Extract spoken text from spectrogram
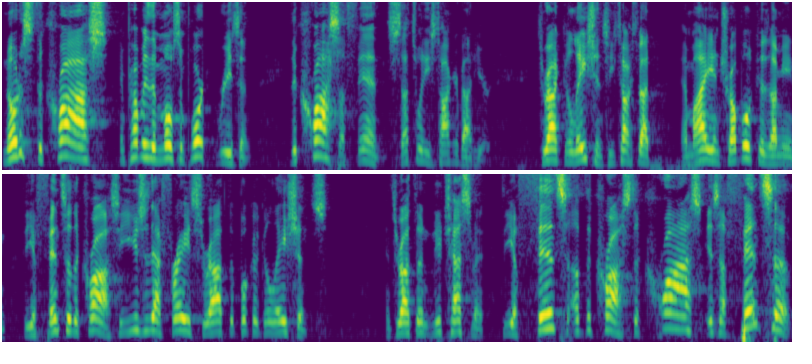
Notice the cross, and probably the most important reason, the cross offends. That's what he's talking about here. Throughout Galatians, he talks about, Am I in trouble? Because, I mean, the offense of the cross. He uses that phrase throughout the book of Galatians and throughout the New Testament. The offense of the cross. The cross is offensive.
